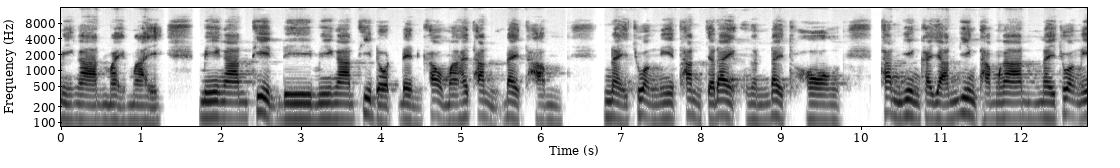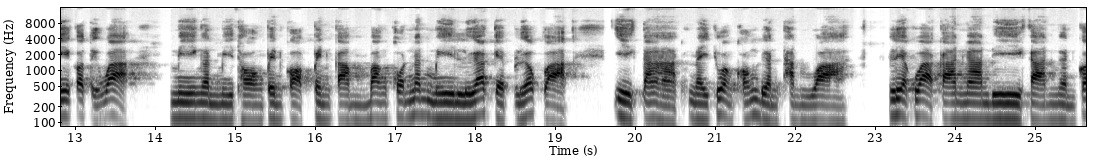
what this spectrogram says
มีงานใหม่ๆ มีงานที่ดี มีงานที่โดดเด่นเข้ามาให้ท่านได้ทำ ในช่วงนี้ท่านจะได้เงินได้ทอง ท่านยิ่งขยันยิ่งทำงานในช่วงนี้ก็ถือว่า มีเงินมีทองเป็นกอบเป็นกำบางคนนั้นมีเหลือเก็บเหลือฝาก อีกตาหากในช่วงของเดือนธันวาเรียกว่าการงานดีการเงินก็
